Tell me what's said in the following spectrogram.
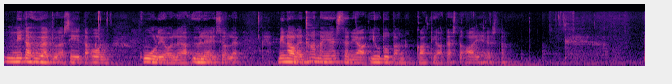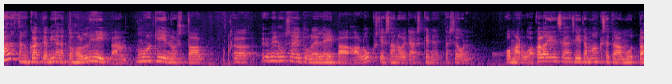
mitä hyötyä siitä on kuulijoille ja yleisölle. Minä olen Hanna Jensen ja jututan Katjaa tästä aiheesta. Palataan Katja vielä tuohon leipään. Mua kiinnostaa, hyvin usein tulee leipää aluksi ja sanoit äsken, että se on oma ruokalajinsa ja siitä maksetaan, mutta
